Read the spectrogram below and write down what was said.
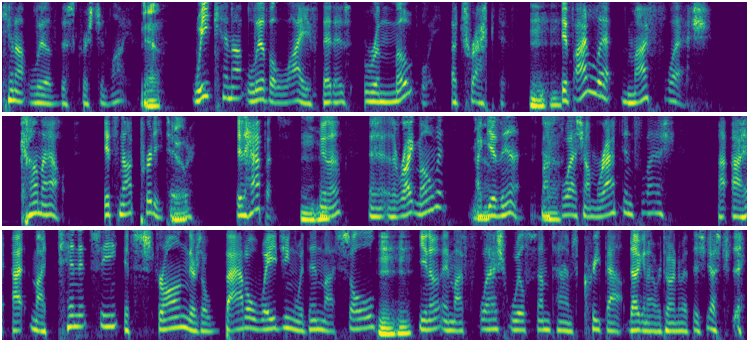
cannot live this Christian life. Yeah. We cannot live a life that is remotely attractive. Mm-hmm. If I let my flesh come out, it's not pretty, Taylor. It happens, mm-hmm. you know. And at the right moment, I give in. My flesh, I'm wrapped in flesh. I, I, I, my tendency, it's strong. There's a battle waging within my soul, you know, and my flesh will sometimes creep out. Doug and I were talking about this yesterday.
